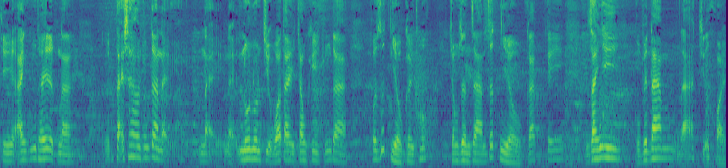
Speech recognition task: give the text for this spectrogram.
thì anh cũng thấy được là tại sao chúng ta lại lại lại luôn luôn chịu bó tay trong khi chúng ta có rất nhiều cây thuốc trong dân gian rất nhiều các cái danh y của Việt Nam đã chữa khỏi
